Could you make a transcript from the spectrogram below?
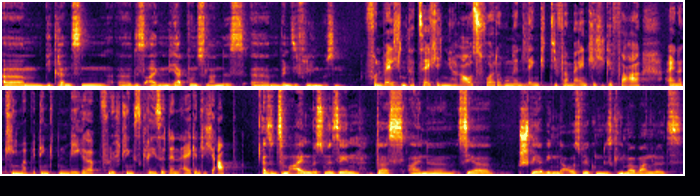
ähm, die Grenzen äh, des eigenen Herkunftslandes, äh, wenn sie fliehen müssen. Von welchen tatsächlichen Herausforderungen lenkt die vermeintliche Gefahr einer klimabedingten Mega-Flüchtlingskrise denn eigentlich ab? Also zum einen müssen wir sehen, dass eine sehr schwerwiegende Auswirkung des Klimawandels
